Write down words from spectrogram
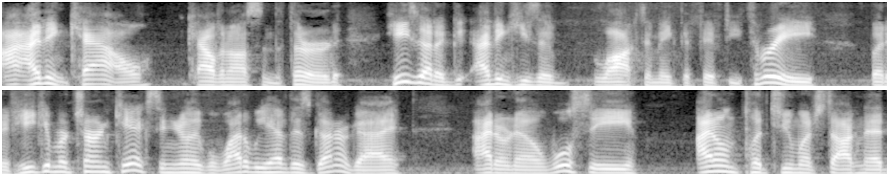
I, I think Cal Calvin Austin the third, he's got a. I think he's a lock to make the 53. But if he can return kicks, and you're like, well, why do we have this Gunnar guy? I don't know. We'll see. I don't put too much stock in that.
